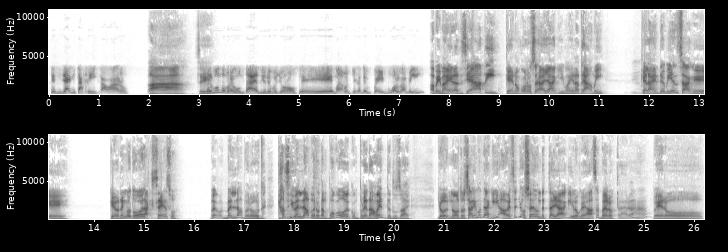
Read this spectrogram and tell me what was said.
que si Jackie está rica, hermano. Ah, Sí. Todo el mundo pregunta eso. Y yo digo, pues yo no sé, mano, chécate en Facebook o algo así. Ah, pues imagínate, si es a ti que no conoces a Jackie, imagínate a mí. Que la gente piensa que, que yo tengo todo el acceso. Bueno, es verdad, pero casi verdad, pero tampoco es completamente, tú sabes. Yo, nosotros salimos de aquí, a veces yo sé dónde está Jackie y lo que hace, pero, Claro, ajá. pero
